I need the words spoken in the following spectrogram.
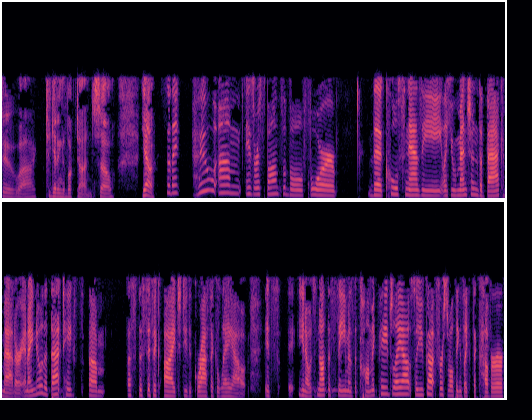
to uh, to getting the book done. So, yeah, So then, who um, is responsible for the cool, snazzy? Like you mentioned, the back matter, and I know that that takes um, a specific eye to do the graphic layout. It's you know, it's not the same as the comic page layout. So you've got first of all things like the cover,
